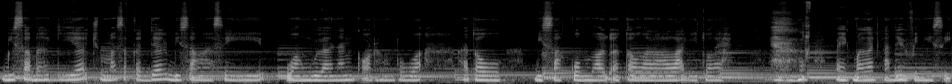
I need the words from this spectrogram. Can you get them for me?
bisa bahagia cuma sekedar bisa ngasih uang bulanan ke orang tua atau bisa cum atau lalala gitu lah. Banyak banget kan definisi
